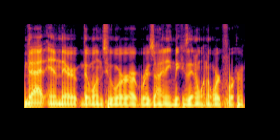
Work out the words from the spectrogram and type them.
That and they're the ones who are resigning because they don't want to work for her.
